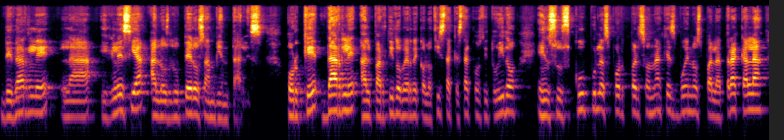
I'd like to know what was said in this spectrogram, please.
de darle la iglesia a los luteros ambientales? ¿Por qué darle al Partido Verde Ecologista que está constituido en sus cúpulas por personajes buenos para la trácala,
